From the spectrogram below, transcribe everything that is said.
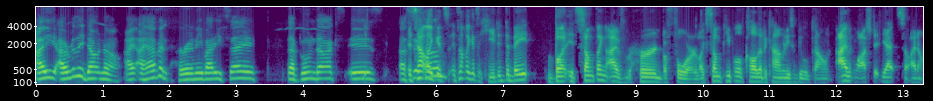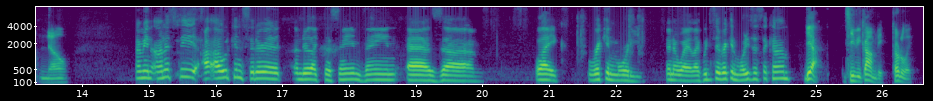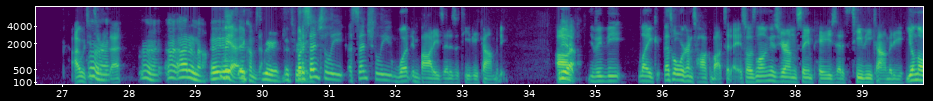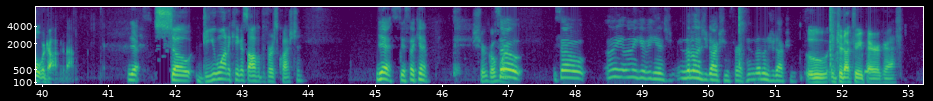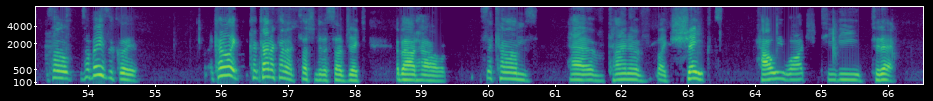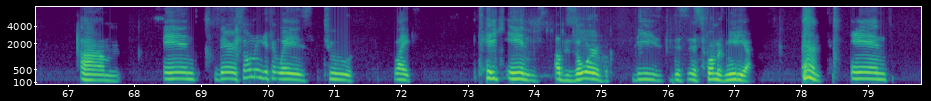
I I really don't know. I I haven't heard anybody say that Boondocks is it's not like it's it's not like it's a heated debate, but it's something I've heard before. Like some people have called it a comedy, some people don't. I haven't watched it yet, so I don't know. I mean, honestly, I, I would consider it under like the same vein as um, like Rick and Morty in a way. Like, would you say Rick and Morty's a sitcom? Yeah, TV comedy, totally. I would consider Alright. that. All right, I, I don't know. It, yeah, it comes weird. It's But weird. essentially, essentially, what embodies it is a TV comedy. Uh, The, the like that's what we're going to talk about today. So as long as you're on the same page that it's TV comedy, you'll know what we're talking about. yes, So, do you want to kick us off with the first question? yes, yes, I can. Sure, go for it. So, so let me let me give you a little introduction first. A little introduction. Ooh, introductory paragraph. so so basically kind of like kind of kind of touched into the subject about how sitcoms have kind of like shaped how we watch TV today. Um and there are so many different ways to like take in absorb these this this form of media. and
